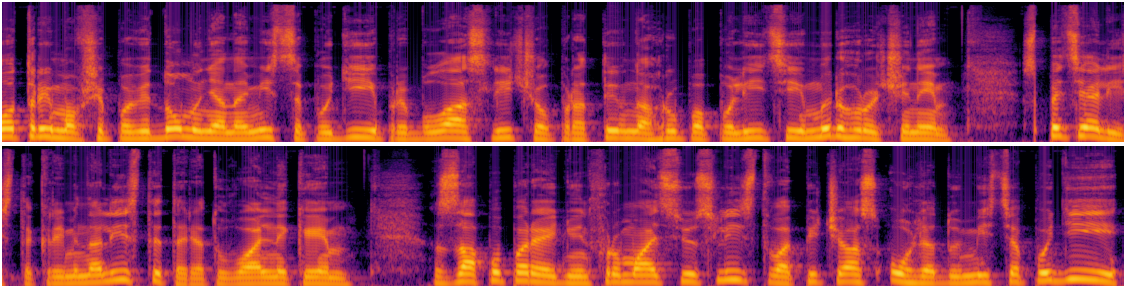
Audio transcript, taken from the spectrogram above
Отримавши повідомлення на місце події, прибула слідчо-оперативна група поліції Миргородщини, спеціалісти, криміналісти та рятувальники. За попередньою інформацією слідства, під час огляду місця події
